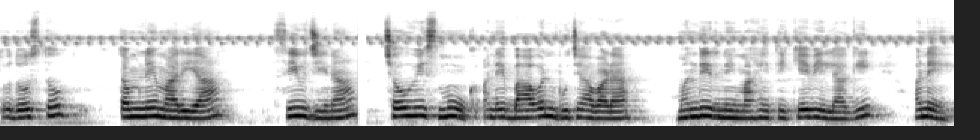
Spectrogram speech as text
તો દોસ્તો, તમને મારી આ શિવજીના છવ્વીસ મુખ અને બાવન ભુજાવાળા મંદિરની માહિતી કેવી લાગી? અને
